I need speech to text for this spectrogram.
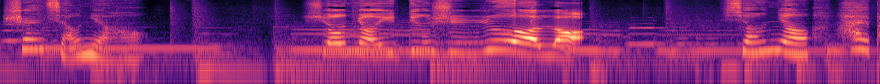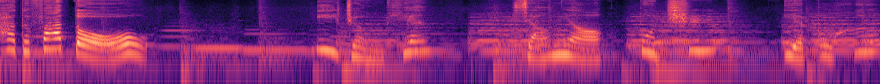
扇小鸟，小鸟一定是热了。小鸟害怕的发抖。一整天，小鸟不吃也不喝，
